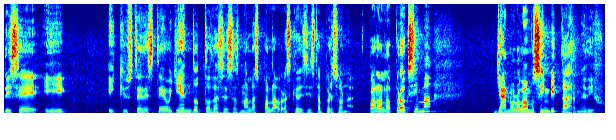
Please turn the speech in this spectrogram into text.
Dice, y y que usted esté oyendo todas esas malas palabras que decía esta persona. Para la próxima ya no lo vamos a invitar, me dijo.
